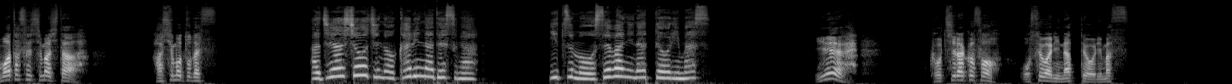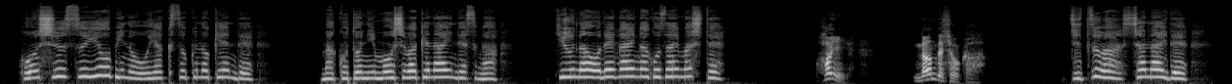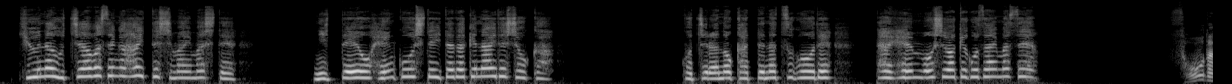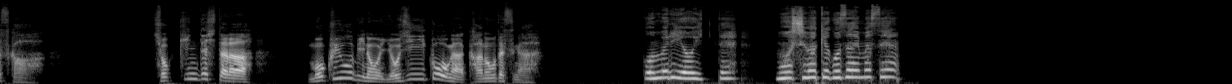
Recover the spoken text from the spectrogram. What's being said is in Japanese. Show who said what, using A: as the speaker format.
A: お待たせしました。橋本です。
B: アジア商事のカリナですが、いつもお世話になっております。
A: いえ、こちらこそお世話になっております。
B: 今週水曜日のお約束の件で、誠に申し訳ないんですが、急なお願いがございまして、
A: はい、何でしょうか？
B: 実は社内で急な打ち合わせが入ってしまいまして、日程を変更していただけないでしょうか。こちらの勝手な都合で大変申し訳ございません。
A: そうですか。直近でしたら、木曜日の4時以降が可能ですが、
B: ご無理を言って申し訳ございません。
